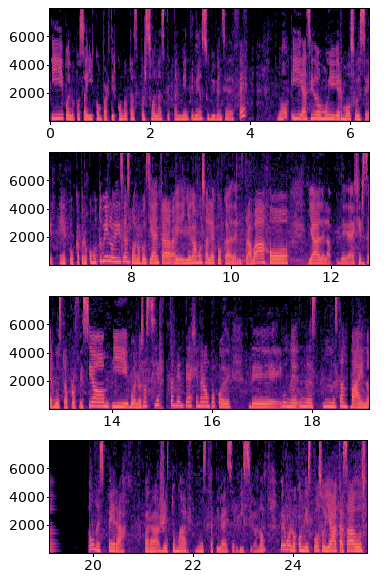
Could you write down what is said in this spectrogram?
y bueno, pues ahí compartir con otras personas que también tenían su vivencia de fe. ¿no? Y ha sido muy hermoso esa época. Pero como tú bien lo dices, bueno, pues ya entra, eh, llegamos a la época del trabajo, ya de, la, de ejercer nuestra profesión y bueno, eso ciertamente ha generado un poco de, de un, un, stand-by, ¿no? Una espera para retomar nuestra actividad de servicio, ¿no? Pero bueno, con mi esposo ya casados,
